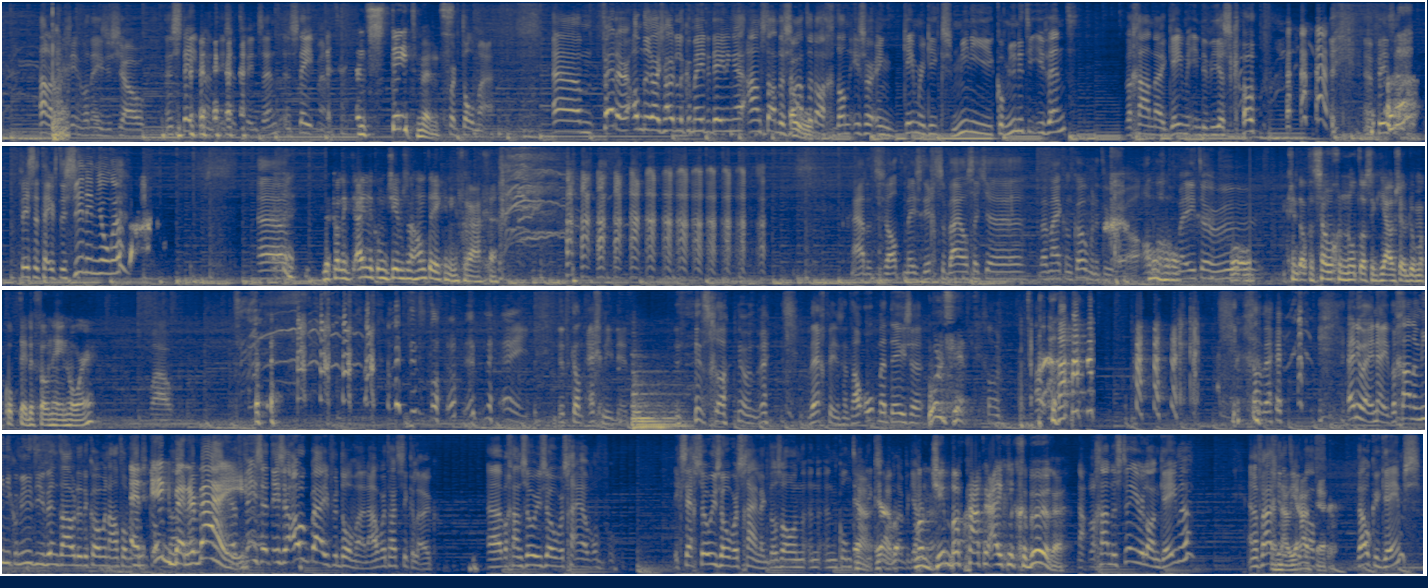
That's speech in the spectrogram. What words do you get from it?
Aan het begin van deze show. Een statement is het, Vincent. Een statement. Een statement. Verdomme. Ehm, verder, andere huishoudelijke mededelingen. Aanstaande zaterdag dan is er een GamerGeeks mini community event. We gaan eh, gamen in de bioscoop. en Vincent, Vincent heeft er zin in, jongen. Ehm, Dan kan ik eindelijk om Jim zijn handtekening vragen. nou, dat is wel het meest dichtste bij als dat je bij mij kan komen natuurlijk. Anderhalf Oh. meter. uh, Oh, ik vind het altijd zo genot als ik jou zo door mijn koptelefoon heen hoor. Wauw. dit is toch... Nee. Dit kan echt niet, dit. Dit is gewoon... Weg, weg Vincent. Hou op met deze... Bullshit! Gewoon... Ga weg. Anyway, nee. We gaan een mini-community event houden. Er komen een aantal En mensen. ik ben En erbij! Vincent is er ook bij, verdomme. Nou, wordt hartstikke leuk. Eh, we gaan sowieso waarschijnlijk... of- Ik zeg sowieso waarschijnlijk. Dat is al een, een, een contradictie. ja, heb ik want. Jim, wat gaat er eigenlijk gebeuren? Nou, we gaan dus twee uur lang gamen. En dan vraag je Nou, natuurlijk ja, af... zeg. Welke games?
